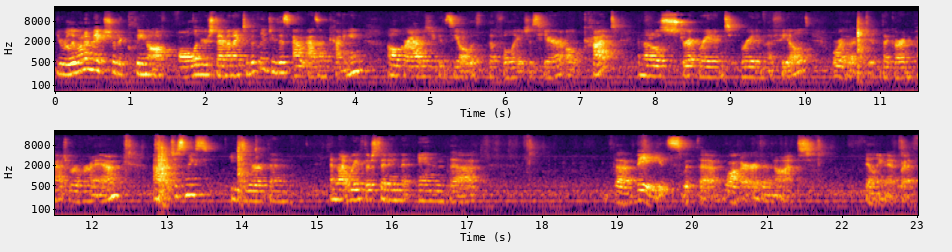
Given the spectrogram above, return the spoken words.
You really want to make sure to clean off all of your stem, and I typically do this out as I'm cutting. I'll grab, as you can see, all the, the foliage is here. I'll cut, and then I'll strip right into right in the field or the, the garden patch wherever I am. Uh, it just makes easier than, and that way if they're sitting in the the vase with the water, they're not filling it with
